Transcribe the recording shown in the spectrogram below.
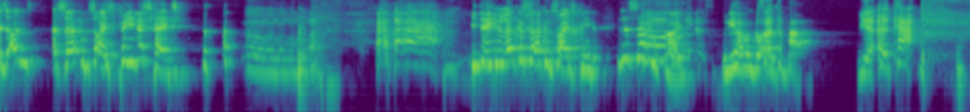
is it un, a circumcised penis head. You do. You look like a circumcised penis. Is it circumcised? When you haven't got Circum- a cap. yeah, a cat.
